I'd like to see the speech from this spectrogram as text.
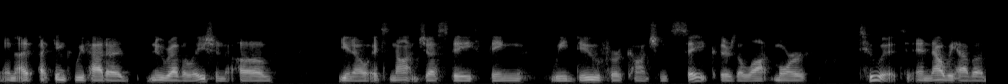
and I, I think we've had a new revelation of you know it's not just a thing we do for conscience sake. There's a lot more to it. And now we have a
